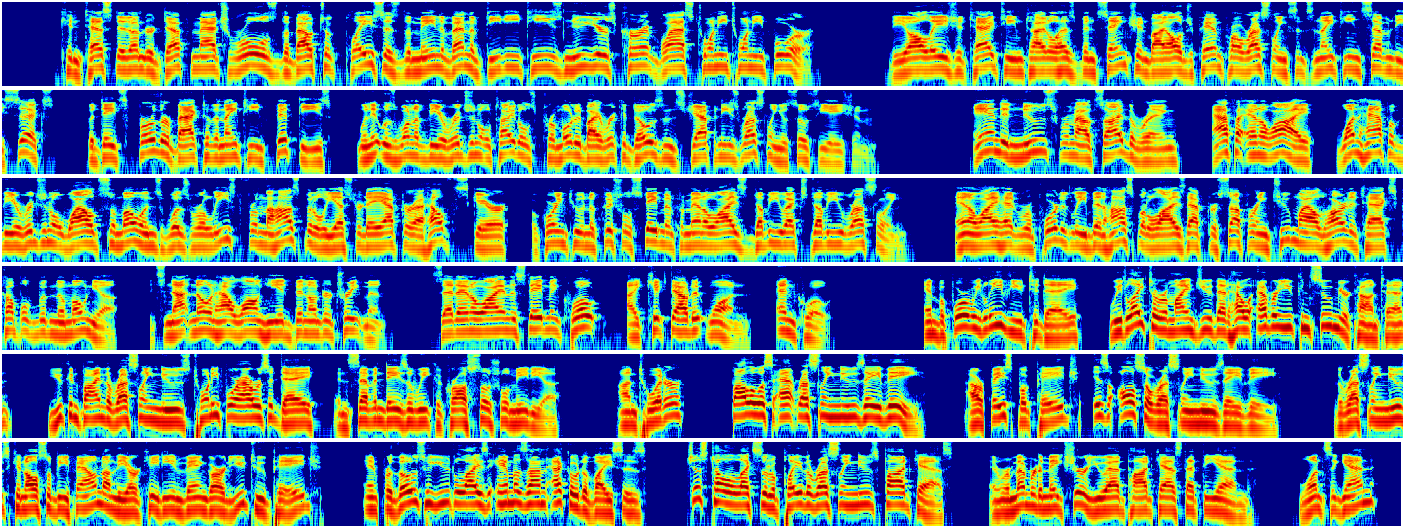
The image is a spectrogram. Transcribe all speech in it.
Contested under deathmatch rules, the bout took place as the main event of DDT's New Year's Current Blast 2024. The All Asia Tag Team title has been sanctioned by All Japan Pro Wrestling since 1976, but dates further back to the 1950s when it was one of the original titles promoted by Rikidozan's Japanese Wrestling Association. And in news from outside the ring, Afa Anoa'i one half of the original Wild Samoans was released from the hospital yesterday after a health scare, according to an official statement from Anoa'i's WXW Wrestling. Anoa'i had reportedly been hospitalized after suffering two mild heart attacks coupled with pneumonia. It's not known how long he had been under treatment. Said Anoa'i in the statement, quote, I kicked out at one, end quote. And before we leave you today, we'd like to remind you that however you consume your content, you can find the wrestling news 24 hours a day and 7 days a week across social media. On Twitter, follow us at Wrestling News AV. Our Facebook page is also Wrestling News AV. The wrestling news can also be found on the Arcadian Vanguard YouTube page. And for those who utilize Amazon Echo devices, just tell Alexa to play the Wrestling News podcast. And remember to make sure you add podcast at the end. Once again,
